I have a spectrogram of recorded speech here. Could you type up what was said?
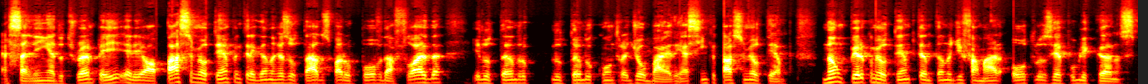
essa linha do Trump aí. Ele, ó, passa o meu tempo entregando resultados para o povo da Flórida e lutando, lutando contra Joe Biden. É assim que passo o meu tempo. Não perco meu tempo tentando difamar outros republicanos.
